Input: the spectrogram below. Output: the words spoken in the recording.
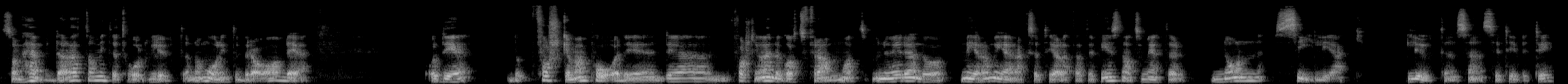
som hävdar att de inte tål gluten. De mår inte bra av det. Och det, forskar man på. Det, det, forskningen har ändå gått framåt. Men nu är det ändå mer och mer accepterat att det finns något som heter Non-Celiac Gluten Sensitivity.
